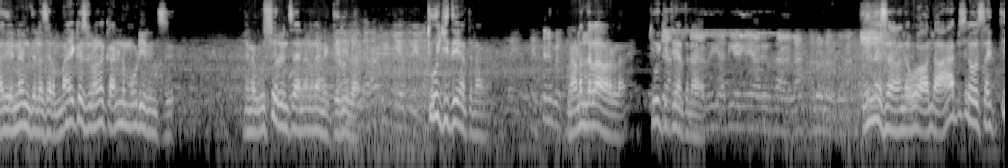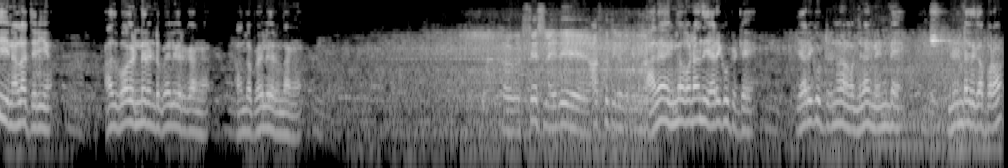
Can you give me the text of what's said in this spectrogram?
அது என்னன்னு தெரியல சார். மயக்க சூழ்நிலை கண்ணு மூடி இருந்துச்சு. எனக்கு உசுர் இருந்துச்சா என்னன்னு எனக்கு தெரியல. தூக்கி ஏற்றுறீங்க தூக்கித்தான் ஏற்றுனாங்க நடந்தெல்லாம் வரல. தூக்கித்தான் ஏற்றுனாங்க இல்லை சார். அந்த அந்த ஆஃபீஸில் ஒரு சக்தி நல்லா தெரியும். அது போக இன்னும் ரெண்டு பயலுக்கு இருக்காங்க. அந்த பயலுக்கு இருந்தாங்க. அதான் இங்கே கொண்டாந்து இறக்கி விட்டுட்டேன். இறக்கி விட்டுட்டு நான் கொஞ்ச நேரம் நின்றேன். நின்றதுக்கப்புறம்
